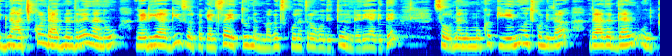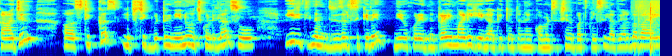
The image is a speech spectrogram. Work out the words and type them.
ಇದನ್ನ ಹಚ್ಕೊಂಡಾದ ನಂತರ ನಾನು ರೆಡಿಯಾಗಿ ಸ್ವಲ್ಪ ಕೆಲಸ ಇತ್ತು. ನನ್ನ ಮಗನ ಸ್ಕೂಲ್ ಹತ್ರ ಹೋಗೋದಿತ್ತು, ನಾನು ರೆಡಿಯಾಗಿದ್ದೆ ಸೊ ನನ್ನ ಮುಖಕ್ಕೆ ಏನೂ ಹಚ್ಕೊಂಡಿಲ್ಲ. ರಾದರ್ ದ್ಯಾನ್ ಒಂದು ಕಾಜಲ್ ಸ್ಟಿಕ್ಕರ್ಸ್ ಲಿಪ್ಸ್ಟಿಕ್ ಬಿಟ್ಟರೆ ಇನ್ನೇನೂ ಹಚ್ಕೊಂಡಿಲ್ಲ. ಸೊ ಈ ರೀತಿ ನಮ್ಗೆ ರಿಸಲ್ಟ್ ಸಿಕ್ಕಿದೆ. ನೀವು ಕೂಡ ಇದನ್ನ ಟ್ರೈ ಮಾಡಿ ಹೇಗಾಗಿತ್ತು ಅಂತ ನನಗೆ ಕಾಮೆಂಟ್ ಸೆಕ್ಷನ್ ಬರ್ದು ಕಳಿಸಿ. ಲವ್ ಯು ಬಾಯ್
